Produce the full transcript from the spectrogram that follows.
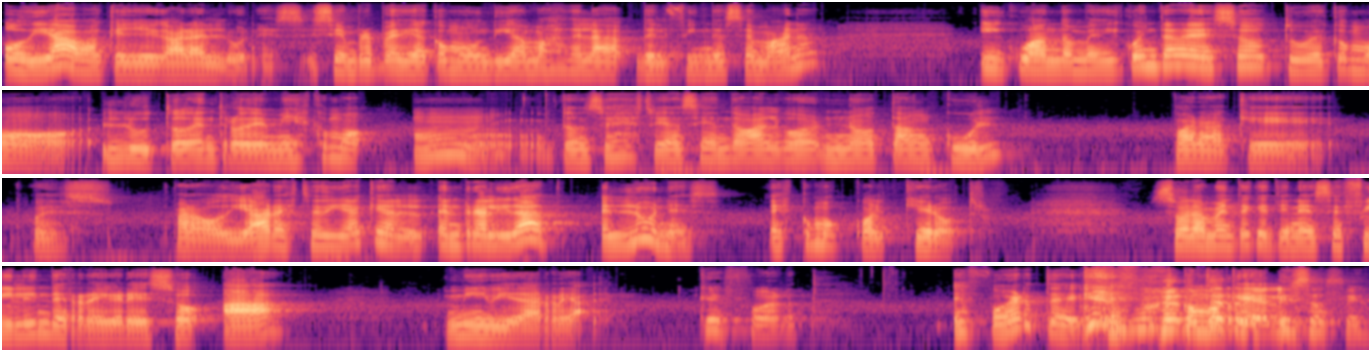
odiaba que llegara el lunes. Siempre pedía como un día más de la, del fin de semana y cuando me di cuenta de eso, tuve como luto dentro de mí. Es como, mm, entonces estoy haciendo algo no tan cool para que, pues, para odiar este día que en realidad el lunes es como cualquier otro. Solamente que tiene ese feeling de regreso a mi vida real. Qué fuerte. Es fuerte. Qué fuerte como realización.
